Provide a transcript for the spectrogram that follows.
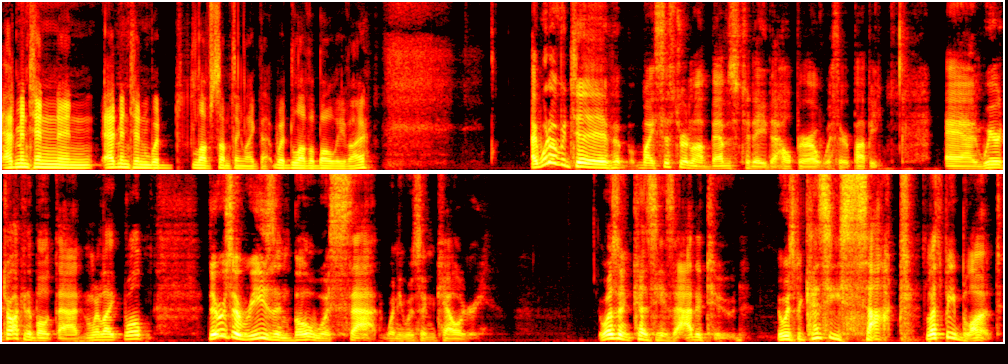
Edmonton and Edmonton would love something like that. Would love a Bo Levi. I went over to my sister in law Bev's today to help her out with her puppy. And we were talking about that. And we're like, well, there was a reason Bo was sat when he was in Calgary. It wasn't because his attitude, it was because he sucked. Let's be blunt.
